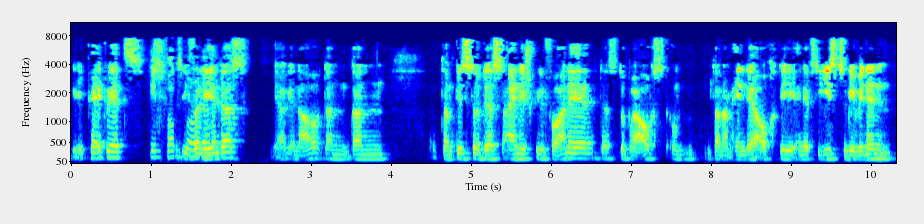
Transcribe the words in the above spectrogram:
die Patriots. Sie verlieren das. Ja, genau. Dann, dann dann bist du das eine Spiel vorne, das du brauchst, um dann am Ende auch die NFC East zu gewinnen,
